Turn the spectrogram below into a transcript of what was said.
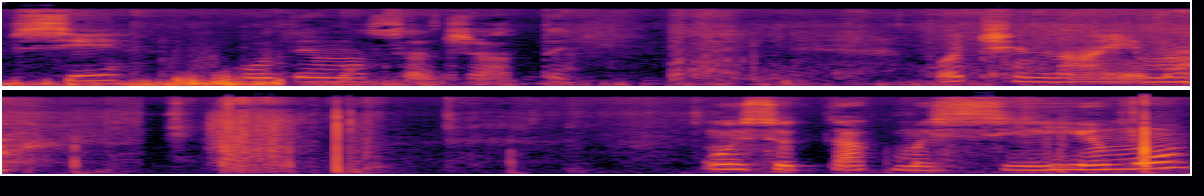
всі будемо саджати. Починаємо. Ось отак ми сіємо.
